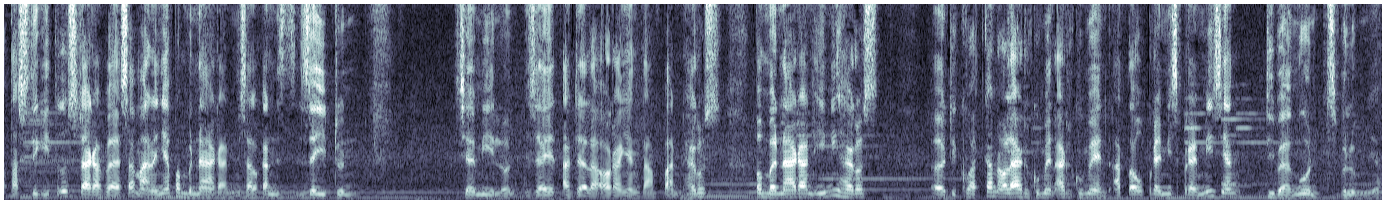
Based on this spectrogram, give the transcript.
tasdik itu secara bahasa maknanya pembenaran. Misalkan Zaidun Jamilun, Zaid adalah orang yang tampan, harus pembenaran ini harus e, dikuatkan oleh argumen-argumen atau premis-premis yang dibangun sebelumnya.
